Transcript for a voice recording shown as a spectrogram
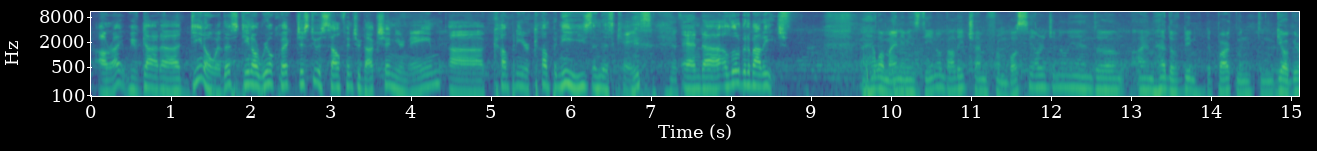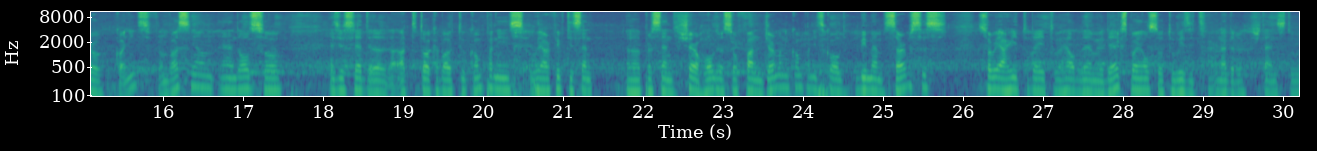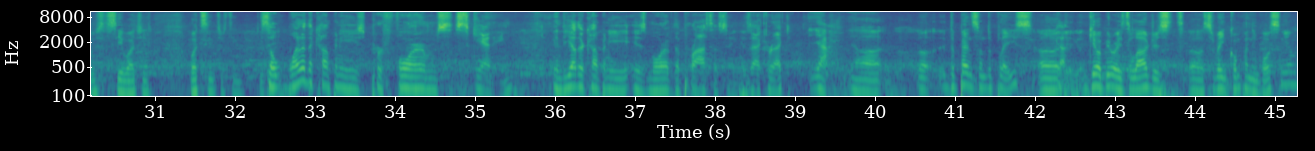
All right, we've got uh, Dino with us. Dino, real quick, just do a self introduction, your name, uh, company or companies in this case, and uh, a little bit about each. Uh, Hello, my name is Dino Balic. I'm from Bosnia originally, and uh, I'm head of BIM department in Geobiro Konjic from Bosnia. And also, as you said, uh, to talk about two companies, we are 50 cent, uh, percent shareholders of one German company. It's called BIM Services. So we are here today to help them with the expo and also to visit another stands to see what is, what's interesting. Today. So, one of the companies performs scanning, and the other company is more of the processing. Is that correct? Yeah, uh, uh, it depends on the place. Uh, Okay. Geobiro is the largest uh, surveying company in Bosnia.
